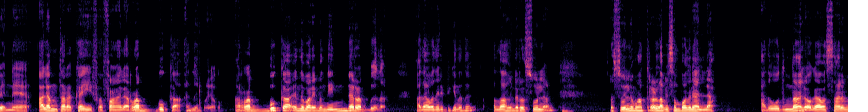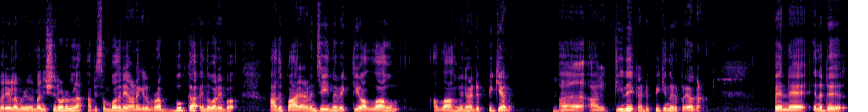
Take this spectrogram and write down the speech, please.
പിന്നെ അലം തറ കൈഫ ഫാല റബ്ബുക എന്നൊരു പ്രയോഗം. റബ്ബുക്ക റബ്ബുക എന്ന് പറയുമ്പോൾ നിന്റെ റബ്ബ് എന്നാണ്. അത് അവതരിപ്പിക്കുന്നത് അള്ളാഹുവിന്റെ റസൂലിനാണ്. റസൂലിന് മാത്രമുള്ള അഭിസംബോധന അല്ല അത് ഓതുന്ന ലോകാവസാനം വരെയുള്ള മുഴുവൻ മനുഷ്യരോടുള്ള അഭിസംബോധനയാണെങ്കിലും റബ്ബുക്ക എന്ന് പറയുമ്പോൾ അത് പാരായണം ചെയ്യുന്ന വ്യക്തിയോ അള്ളാഹും അള്ളാഹുവിനെ അടുപ്പിക്കുകയാണ്. ആ, വ്യക്തിയിലേക്ക് അടുപ്പിക്കുന്ന ഒരു പ്രയോഗമാണ്. പിന്നെ എന്നിട്ട്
